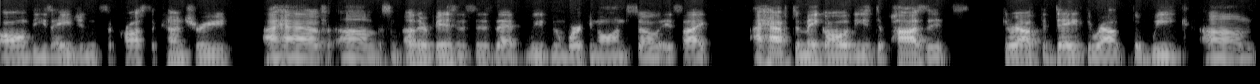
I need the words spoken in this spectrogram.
all these agents across the country. I have um, some other businesses that we've been working on. So it's like I have to make all of these deposits throughout the day, throughout the week. Um,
